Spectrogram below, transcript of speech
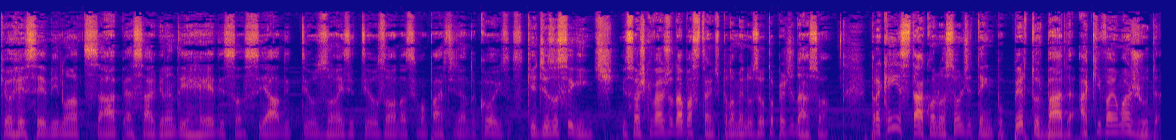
que eu recebi no WhatsApp essa grande rede social de tiozões e tiozonas compartilhando coisas, que diz o seguinte, isso acho que vai ajudar bastante, pelo menos eu tô perdidaço, ó. Pra quem está com a noção de tempo perturbada, aqui vai uma ajuda.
